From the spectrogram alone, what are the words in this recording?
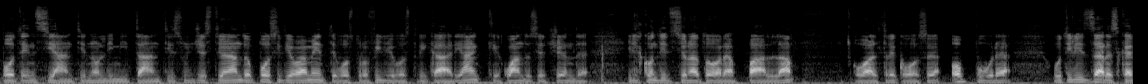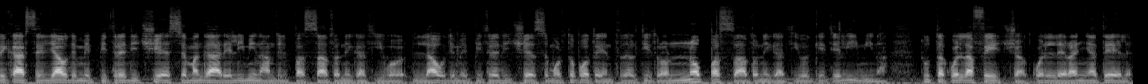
potenzianti e non limitanti, suggestionando positivamente vostro figlio e i vostri cari anche quando si accende il condizionatore a palla o altre cose, oppure utilizzare e scaricarsi gli audio MP3 DCS magari eliminando il passato negativo. L'audio MP3 DCS molto potente dal titolo No passato negativo che ti elimina tutta quella feccia, quelle ragnatele,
